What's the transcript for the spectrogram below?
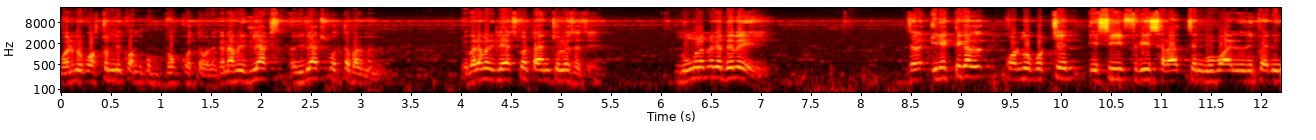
গরমে কষ্ট আপনি কম ভোগ করতে পারবেন কারণ আপনি রিল্যাক্স রিল্যাক্স করতে পারবেন। এবার আমার রিল্যাক্স করার টাইম চলে এসেছে। মঙ্গল আপনাকে দেবে। যারা ইলেকট্রিক্যাল কর্ম করছেন এসি ফ্রিজ সারাচ্ছেন মোবাইল রিপেয়ারিং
